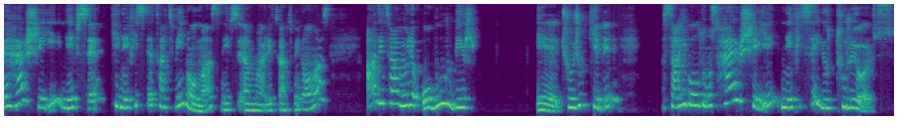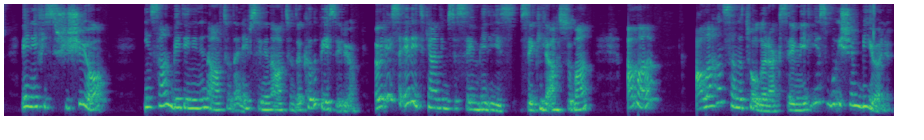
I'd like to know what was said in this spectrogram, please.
ve her şeyi nefse ki nefis de tatmin olmaz, nefsi emmare tatmin olmaz. Adeta böyle obur bir e, çocuk gibi sahip olduğumuz her şeyi nefise yutturuyoruz. Ve nefis şişiyor, insan bedeninin altında, nefsinin altında kalıp eziliyor. Öyleyse evet kendimizi sevmeliyiz sevgili Asuman ama Allah'ın sanatı olarak sevmeliyiz. Bu işin bir yönü.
